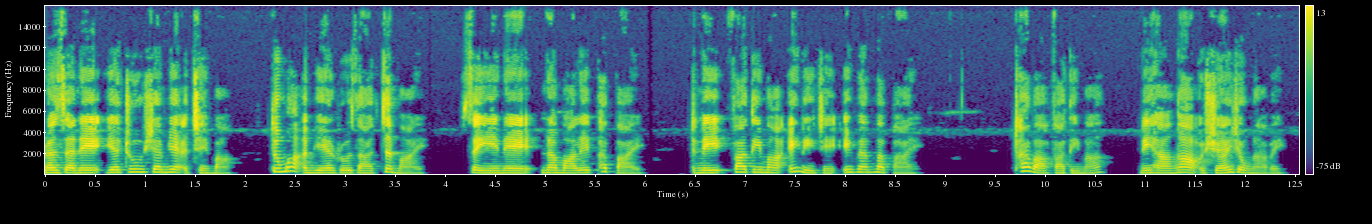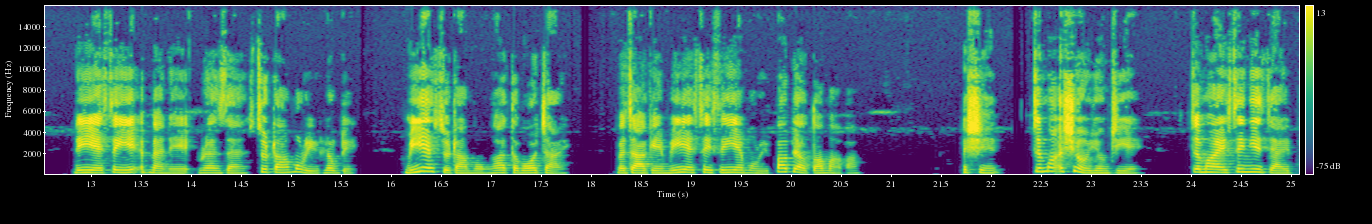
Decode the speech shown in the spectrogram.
ရန်ဆန်နဲ့ရထူးရက်မြက်အချိန်မှာသူမအမြဲရိုစာကြက်ပါတယ်။စိတ်ရင်းနဲ့နာမလေးဖတ်ပါတယ်။ဒီနေ့ဖာတီမာအိတ်နေချိန်အိမ်မက်မှတ်ပါတယ်။ထပါဖာတီမာနေဟာငါ့အရန်ယုံတာပဲ။နေရဲ့စိတ်ရင်းအမှန်နဲ့ရန်ဆန်စွတ်တောင်းမှုတွေလုပ်တယ်။မင်းရဲ့စွတ်တောင်းမှုငါသဘောကျတယ်။မကြခင်မင်းရဲ့စိတ်ဆင်းရဲမှုတွေပပျောက်သွားမှာပါ။အရှင်ကျမအရှင်ကိုယုံကြည်ရဲ့ကျမရဲ့စိတ်ညစ်ကြရေးပ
